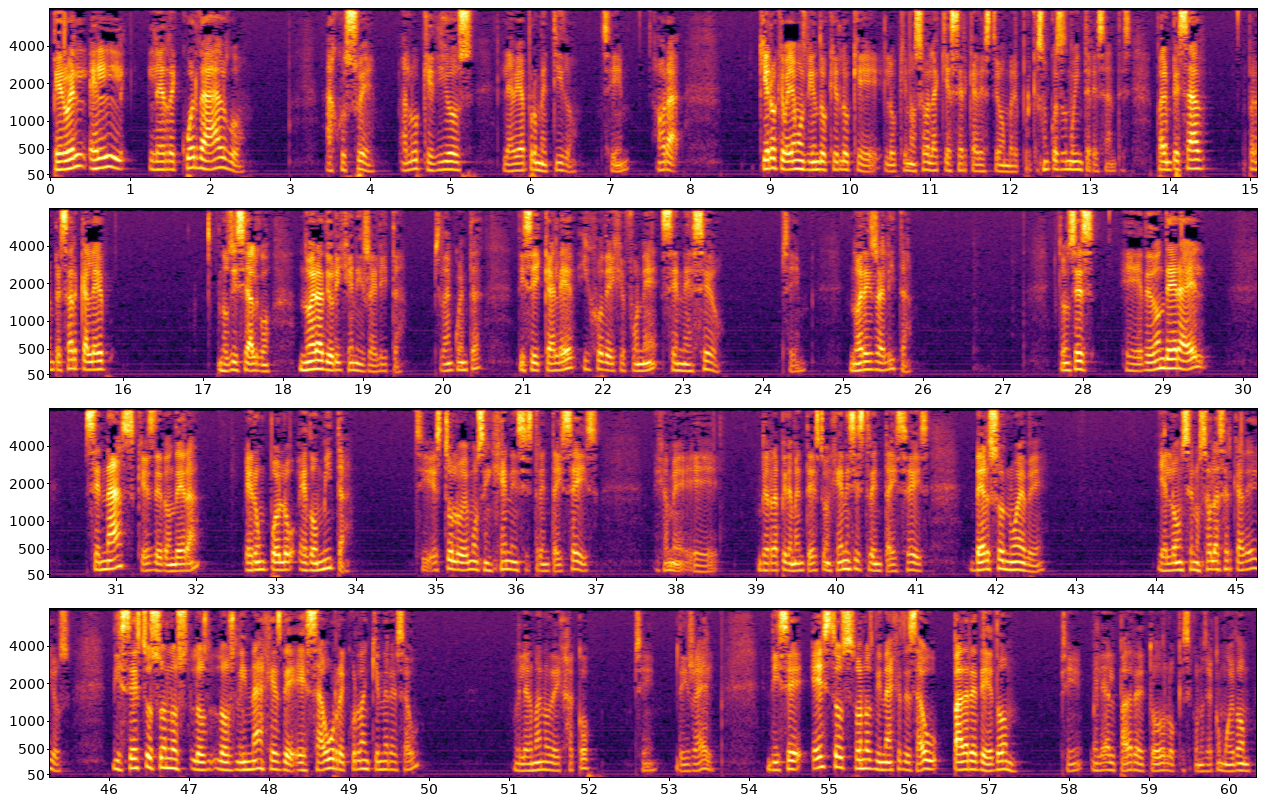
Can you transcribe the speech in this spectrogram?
Pero él, él le recuerda algo a Josué, algo que Dios le había prometido, ¿sí? Ahora, quiero que vayamos viendo qué es lo que, lo que nos habla aquí acerca de este hombre, porque son cosas muy interesantes. Para empezar, para empezar, Caleb nos dice algo, no era de origen israelita. ¿Se dan cuenta? Dice, y Caleb, hijo de Jefoné, ceneseo. ¿Sí? no era israelita. Entonces, eh, ¿de dónde era él? Cenaz, que es de dónde era, era un pueblo edomita. Sí, esto lo vemos en Génesis 36. Déjame eh, ver rápidamente esto. En Génesis 36, verso 9 y el 11 nos habla acerca de ellos. Dice, estos son los, linajes de Esaú. ¿Recuerdan quién era Esaú? El hermano de Jacob, sí, de Israel. Dice, estos son los linajes de Saúl, padre de Edom. ¿Sí? era el padre de todo lo que se conocía como Edom,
